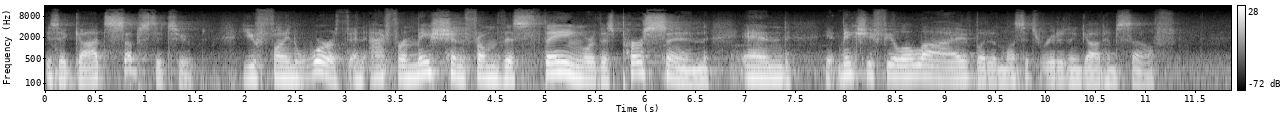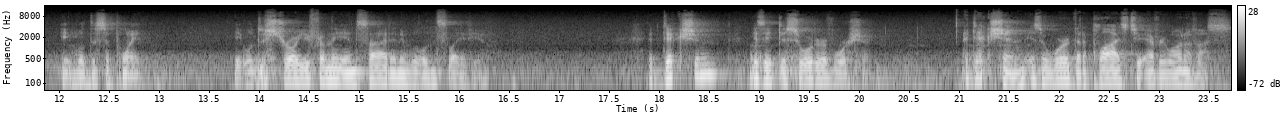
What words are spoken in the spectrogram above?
is a God substitute. You find worth and affirmation from this thing or this person, and it makes you feel alive, but unless it's rooted in God Himself, it will disappoint. It will destroy you from the inside and it will enslave you. Addiction is a disorder of worship. Addiction is a word that applies to every one of us.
